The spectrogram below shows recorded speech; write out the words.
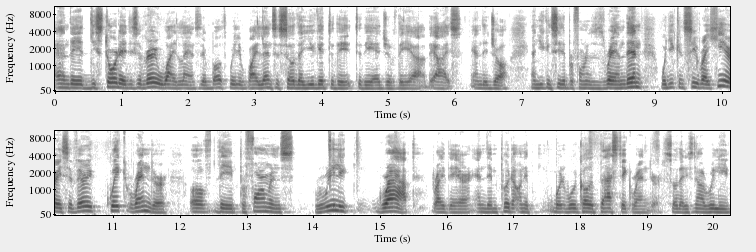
and the distorted is a very wide lens. They're both really wide lenses so that you get to the to the edge of the uh, the eyes and the jaw, and you can see the performance is right. And then what you can see right here is a very quick render of the performance really grabbed right there and then put on a what we call a plastic render, so that it's not really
